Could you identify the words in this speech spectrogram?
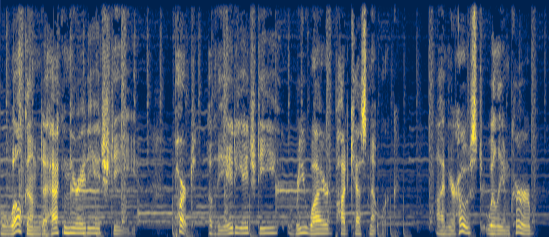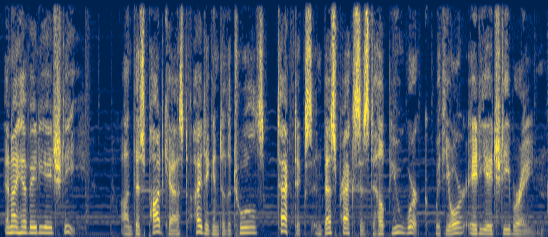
Welcome to Hacking Your ADHD, part of the ADHD Rewired Podcast Network. I'm your host, William Curb, and I have ADHD. On this podcast, I dig into the tools, tactics, and best practices to help you work with your ADHD brain.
